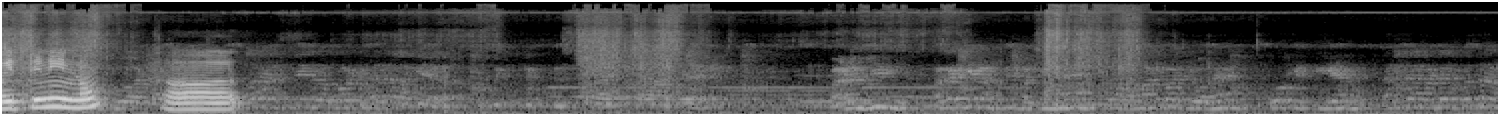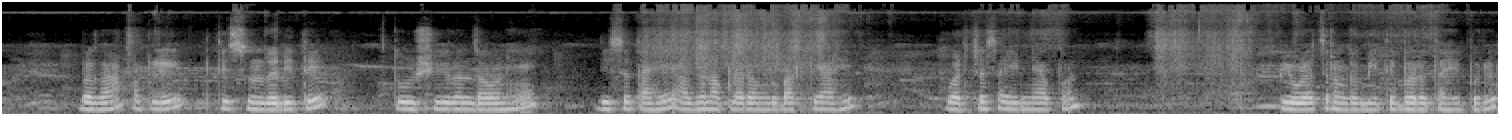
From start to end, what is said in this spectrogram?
मैत्रिणींनो बघा आपली ते सुंदर इथे तुळशी वृंदावन हे दिसत आहे. अजून आपला रंग बाकी आहे. वरच्या साईडने आपण पिवळाच रंग मी इथे भरत आहे परत.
